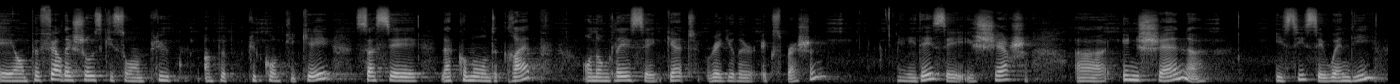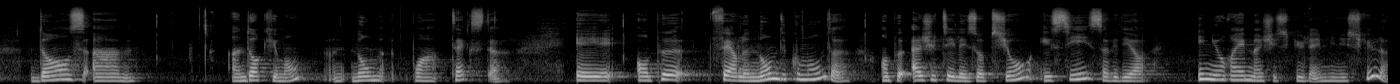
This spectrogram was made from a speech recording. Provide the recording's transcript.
Et on peut faire des choses qui sont plus, un peu plus compliquées. Ça, c'est la commande grep. En anglais, c'est get regular expression. Et l'idée, c'est qu'il cherche euh, une chaîne, ici c'est Wendy, dans un, un document, un nom.txt, et on peut faire le nom de commande, on peut ajouter les options. Ici, ça veut dire ignorer majuscule et minuscule,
